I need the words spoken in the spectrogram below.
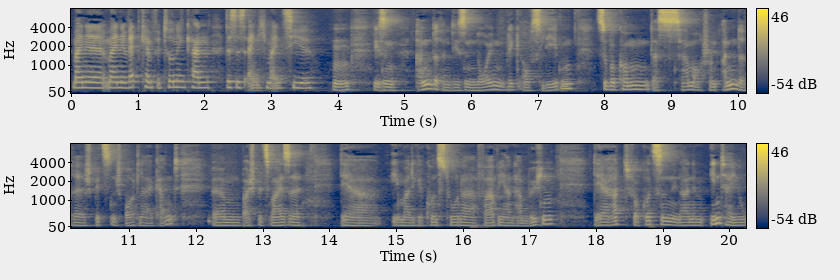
meine, meine Wettkämpfe turnen kann, das ist eigentlich mein Ziel. Mhm. Diesen anderen, diesen neuen Blick aufs Leben zu bekommen. Das haben auch schon andere Spitzensportler erkannt. Ähm, beispielsweise der ehemalige Kunstturner Fabian Hambüchen. Der hat vor kurzem in einem Interview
